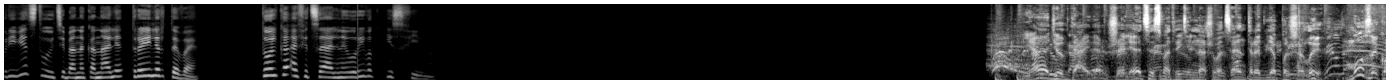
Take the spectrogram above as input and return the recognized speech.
Приветствую тебя на канале Трейлер ТВ. Только официальный урывок из фильма. Я Дюк Дайвер, жилец и смотритель нашего центра для пожилых. Музыку!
